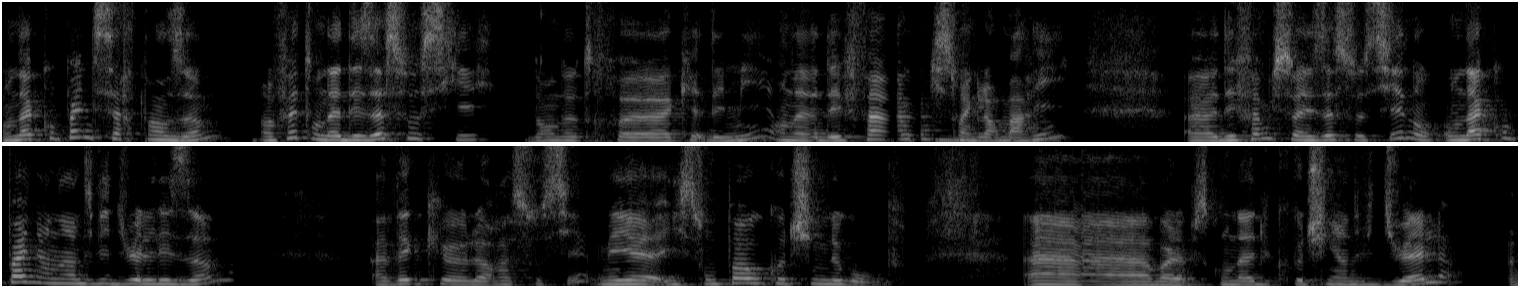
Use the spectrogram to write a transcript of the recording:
on accompagne certains hommes. En fait, on a des associés dans notre académie. On a des femmes qui sont avec leur mari, des femmes qui sont les associés. Donc, on accompagne en individuel les hommes avec leurs associés, mais ils ne sont pas au coaching de groupe. Euh, voilà, parce qu'on a du coaching individuel, euh,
